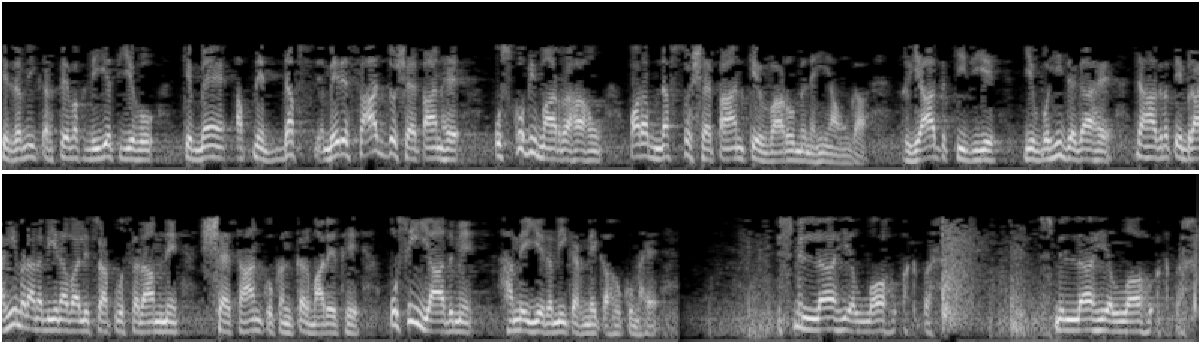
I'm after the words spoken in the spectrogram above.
کہ رمی کرتے وقت نیت یہ ہو کہ میں اپنے نفس، میرے ساتھ جو شیطان ہے، اس کو بھی مار رہا ہوں۔ اور اب نفس و شیطان کے واروں میں نہیں آؤں گا۔ یاد کیجیے یہ وہی جگہ ہے جہاں حضرت ابراہیم علیہ نبینہ والد والسلام نے شیطان کو کنکر مارے تھے، اسی یاد میں ہمیں یہ رمی کرنے کا حکم ہے۔ بسم اللہ اللہ اکبر۔ بسم اللہ اللہ اکبر۔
